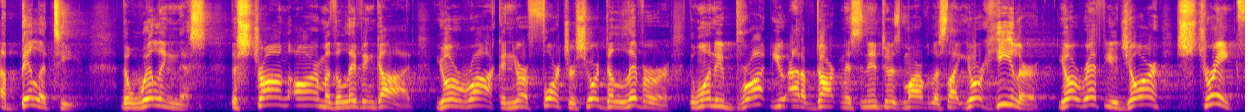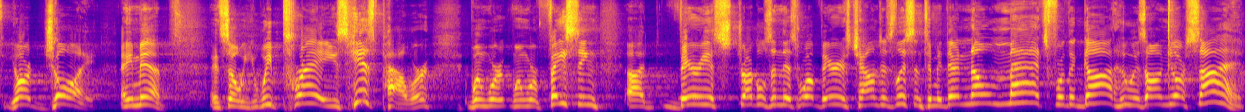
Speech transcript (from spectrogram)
ability, the willingness, the strong arm of the living God, your rock and your fortress, your deliverer, the one who brought you out of darkness and into his marvelous light, your healer, your refuge, your strength, your joy. Amen. And so we praise his power when we're, when we're facing uh, various struggles in this world, various challenges. Listen to me, they're no match for the God who is on your side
